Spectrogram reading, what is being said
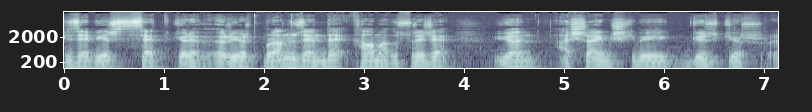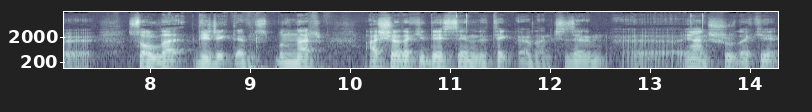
bize bir set görevi örüyor. Buranın üzerinde kalamadığı sürece yön aşağıymış gibi gözüküyor. Ee, solda diyeceklerimiz bunlar. Aşağıdaki desteğini de tekrardan çizelim. Ee, yani şuradaki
